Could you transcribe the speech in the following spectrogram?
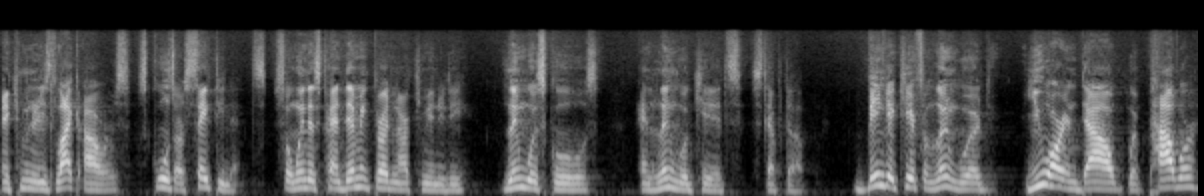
and communities like ours, schools are safety nets. So when this pandemic threatened our community, Lynwood schools and Lynwood kids stepped up. Being a kid from Lynwood, you are endowed with power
